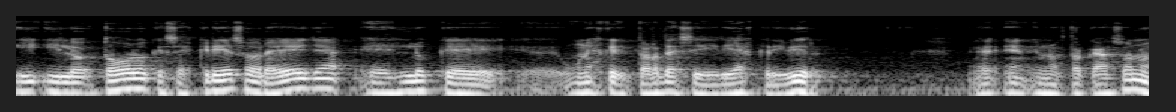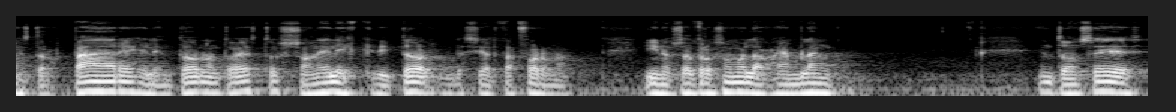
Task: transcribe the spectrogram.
y, lo, todo lo que se escribe sobre ella es lo que un escritor decidiría escribir. En, nuestro caso, nuestros padres, el entorno, todo esto son el escritor de cierta forma y nosotros somos la hoja en blanco. Entonces,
